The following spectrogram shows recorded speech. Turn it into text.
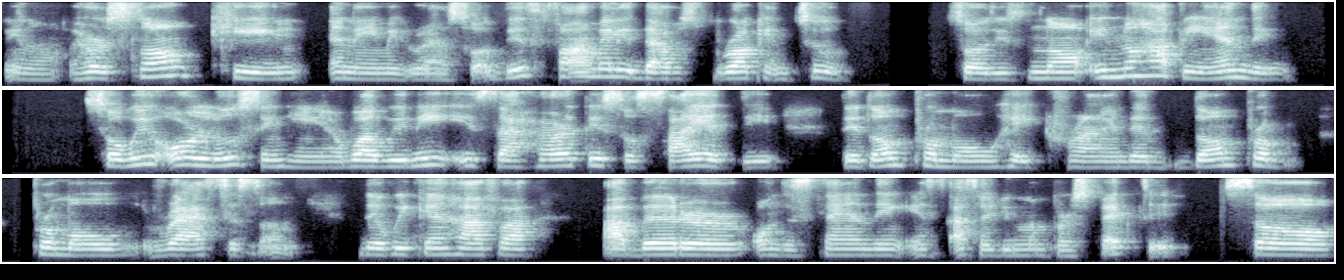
You know, her son killed an immigrant. So this family that was broken too. So it's not, it's not happy ending. So we all losing here. What we need is a healthy society. They don't promote hate crime. They don't pro- promote racism. That we can have a, a better understanding as, a human perspective. So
